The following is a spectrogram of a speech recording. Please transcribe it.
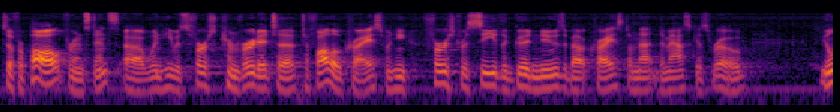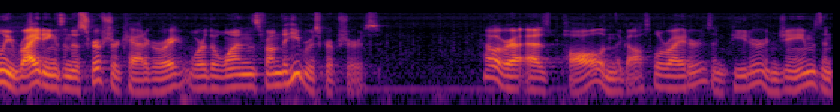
So, for Paul, for instance, uh, when he was first converted to, to follow Christ, when he first received the good news about Christ on that Damascus road, the only writings in the scripture category were the ones from the Hebrew scriptures. However, as Paul and the gospel writers, and Peter and James, and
